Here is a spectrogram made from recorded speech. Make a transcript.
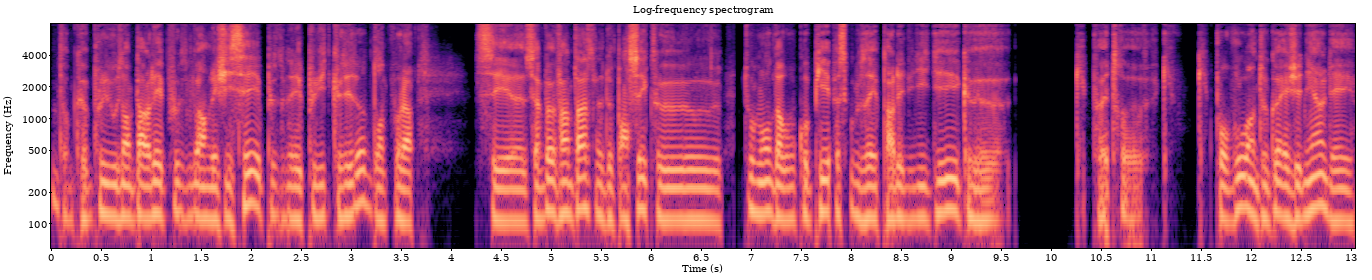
Donc plus vous en parlez, plus vous enrichissez, plus vous allez plus vite que les autres. Donc voilà. Euh, c'est un peu un fantasme de penser que tout le monde va vous copier parce que vous avez parlé d'une idée que, qui peut être, euh, qui, pour vous en tout cas est géniale. Et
